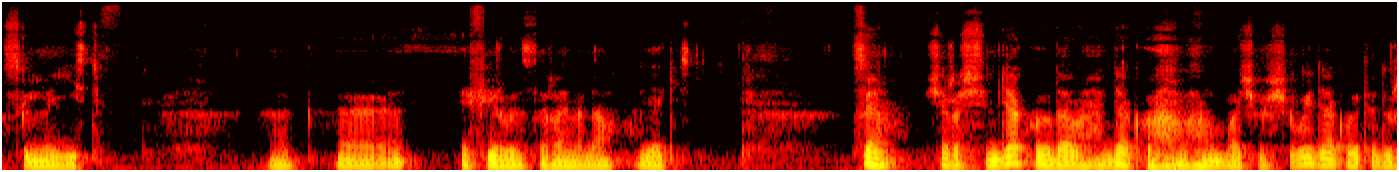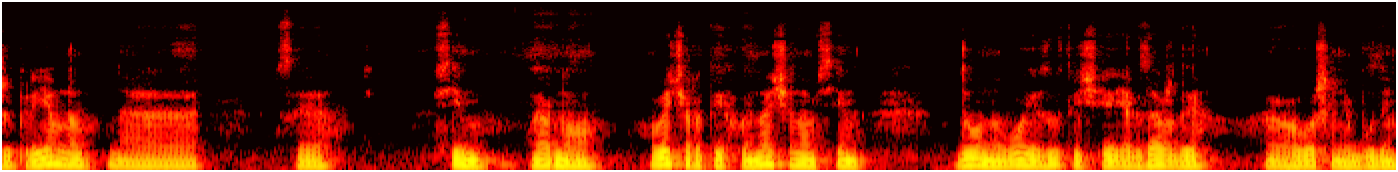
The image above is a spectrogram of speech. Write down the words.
сильно їсть ефір в інстаграмі, да, якість. Все, ще раз всім дякую. Да, дякую. Бачу, що ви дякуєте, дуже приємно. Е, Все, всім гарного вечора, тихої ночі нам всім. До нової зустрічі, як завжди, оголошення буде.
